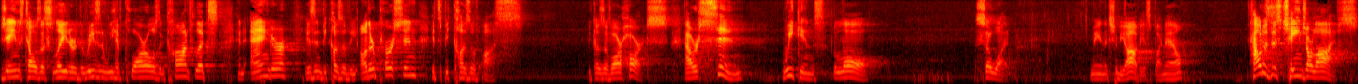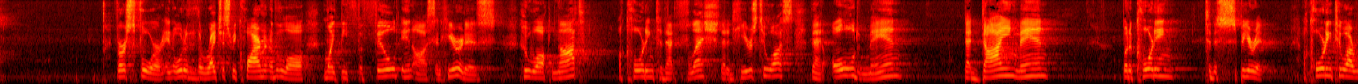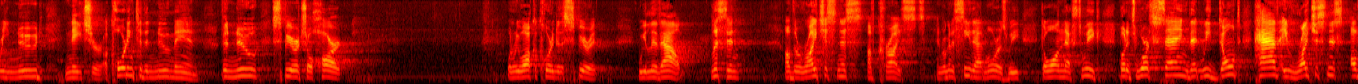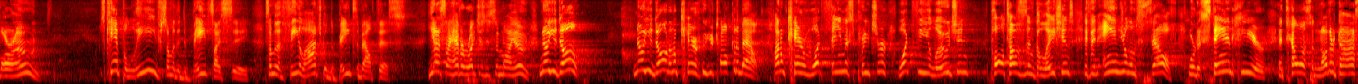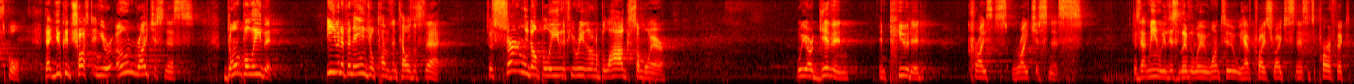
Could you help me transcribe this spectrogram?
James tells us later the reason we have quarrels and conflicts and anger isn't because of the other person, it's because of us, because of our hearts. Our sin weakens the law. So what? I mean, that should be obvious by now. How does this change our lives? Verse 4 in order that the righteous requirement of the law might be fulfilled in us, and here it is, who walk not according to that flesh that adheres to us, that old man, that dying man, but according to the Spirit, according to our renewed nature, according to the new man, the new spiritual heart when we walk according to the Spirit, we live out, listen, of the righteousness of Christ. And we're going to see that more as we go on next week. But it's worth saying that we don't have a righteousness of our own. I just can't believe some of the debates I see, some of the theological debates about this. Yes, I have a righteousness of my own. No, you don't. No, you don't. I don't care who you're talking about. I don't care what famous preacher, what theologian. Paul tells us in Galatians if an angel himself were to stand here and tell us another gospel that you can trust in your own righteousness, don't believe it. Even if an angel comes and tells us that. So certainly don't believe it if you read it on a blog somewhere. We are given, imputed, Christ's righteousness. Does that mean we just live the way we want to? We have Christ's righteousness, it's perfect.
